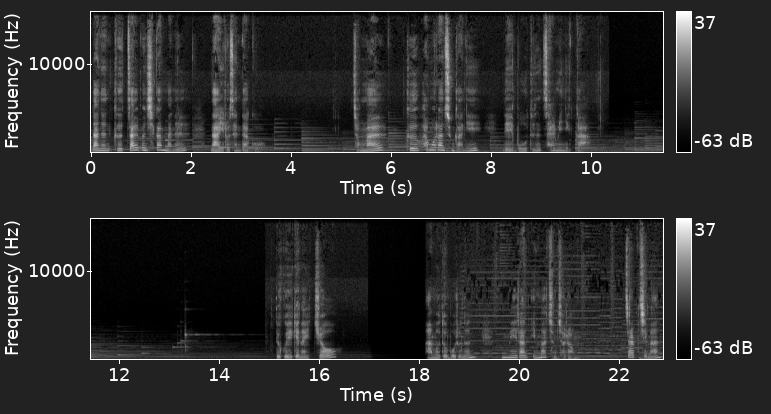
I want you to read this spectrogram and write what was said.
나는 그 짧은 시간만을 나이로 센다고. 정말 그 황홀한 순간이 내 모든 삶이니까. 누구에게나 있죠? 아무도 모르는 은밀한 입맞춤처럼 짧지만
